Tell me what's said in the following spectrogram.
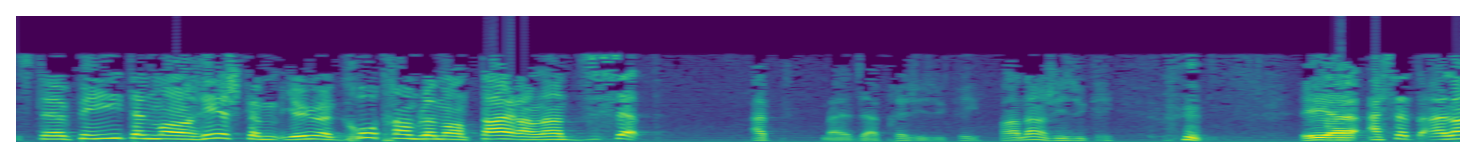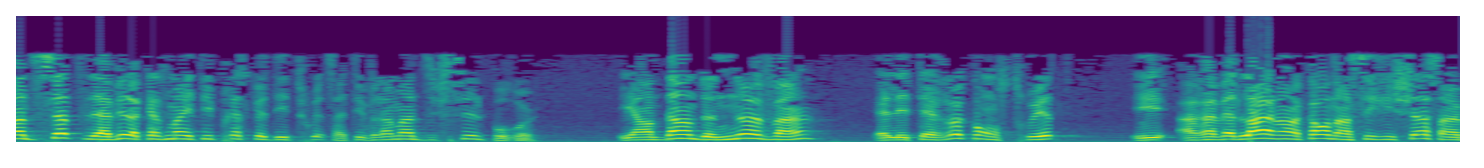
c'était un pays tellement riche qu'il y a eu un gros tremblement de terre en l'an 17. Ben, après Jésus-Christ, pendant Jésus-Christ. et euh, à, l'an 17, la ville a quasiment été presque détruite. Ça a été vraiment difficile pour eux. Et en dedans de neuf ans, elle était reconstruite et elle avait de l'air encore dans ses richesses à un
